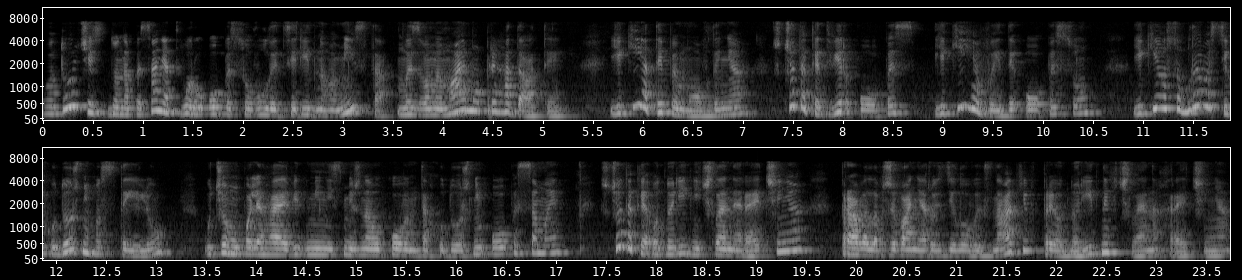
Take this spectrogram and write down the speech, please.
Готуючись до написання твору опису вулиці рідного міста, ми з вами маємо пригадати, які є типи мовлення, що таке твір опис, які є види опису, які особливості художнього стилю, у чому полягає відмінність між науковим та художнім описами, що таке однорідні члени речення, правила вживання розділових знаків при однорідних членах речення.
